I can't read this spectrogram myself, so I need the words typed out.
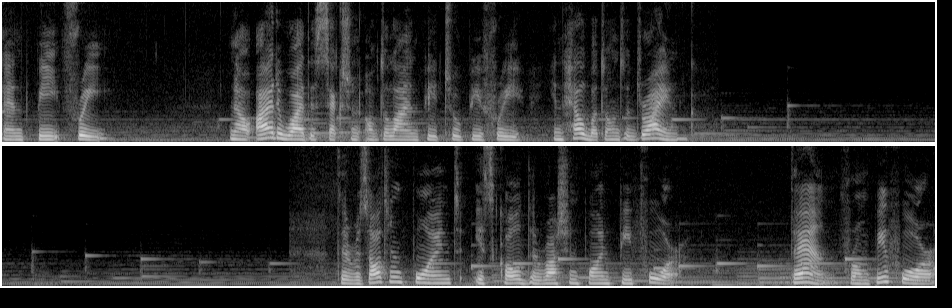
and P3. Now I divide this section of the line P2, P3 in helmet on the drawing. The resulting point is called the Russian point P4. Then, from P4,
